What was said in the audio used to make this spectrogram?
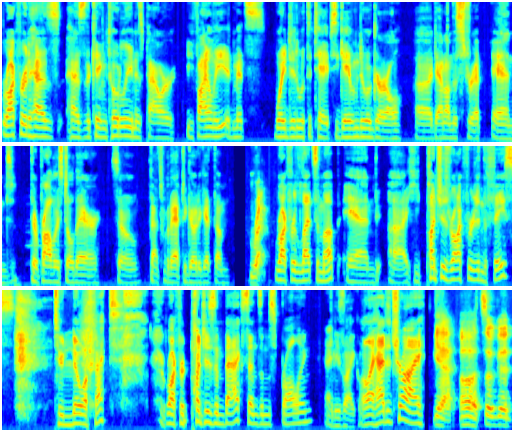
Rockford has has the king totally in his power. He finally admits what he did with the tapes. He gave them to a girl uh, down on the strip, and they're probably still there. So that's where they have to go to get them. Right. Rockford lets him up and uh, he punches Rockford in the face to no effect. Rockford punches him back, sends him sprawling, and he's like, Well, I had to try. Yeah. Oh, it's so good.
